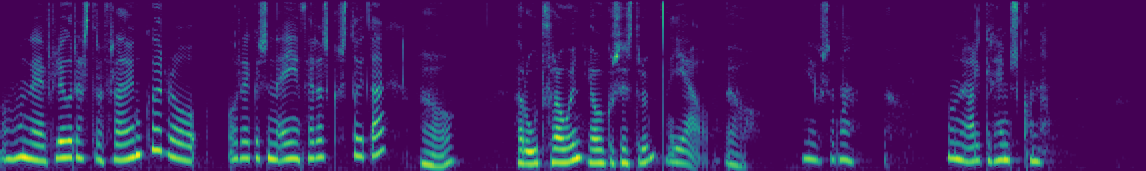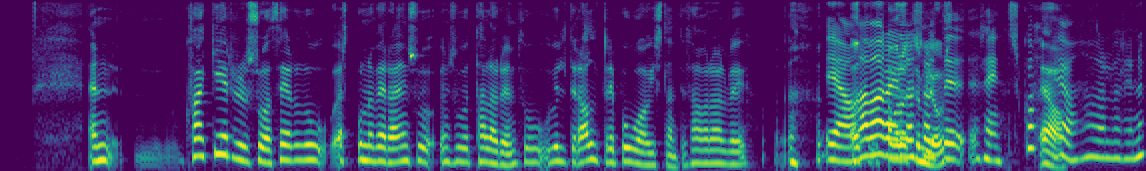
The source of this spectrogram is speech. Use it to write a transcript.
og hún er flugurastra fræðingur og, og reykur svona eigin ferðarskristof í dag. Já, það er útþráinn hjá okkur sýsturum. Já, Já. ég hugsa það. Já. hún er algjör heimskona. En hvað gerur þú svo þegar þú ert búin að vera eins og, eins og við talar um, þú vildir aldrei búa á Íslandi, það var alveg... Já, öll, það var eiginlega svolítið reynd, sko, já. já, það var alveg reynu.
